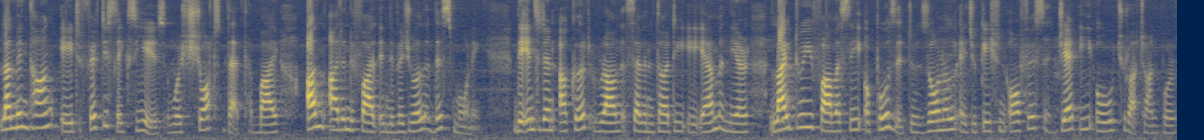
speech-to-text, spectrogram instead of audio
Lamingthang aged 56 years was shot death by unidentified individual this morning. The incident occurred around 7.30 am near Lightway Pharmacy opposite to Zonal Education Office ZEO Churachandpur.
